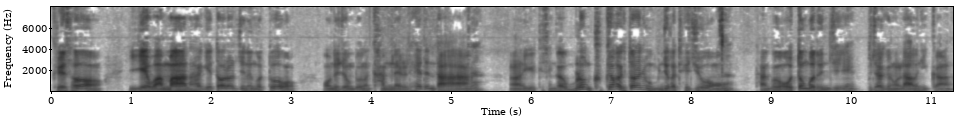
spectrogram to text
그래서 이게 완만하게 떨어지는 것도 어느 정도는 감내를 해야 된다. 네. 아, 이렇게 생각. 물론 급격하게 떨어지면 문제가 되죠. 네. 다그 어떤 거든지 부작용을 낳으니까.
